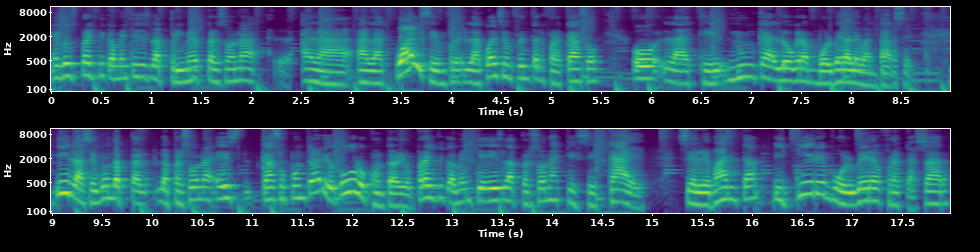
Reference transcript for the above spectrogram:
Entonces prácticamente esa es la primera persona a la, a la, cual se la cual se enfrenta al fracaso o la que nunca logra volver a levantarse. Y la segunda la persona es caso contrario, todo lo contrario, prácticamente es la persona que se cae, se levanta y quiere volver a fracasar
